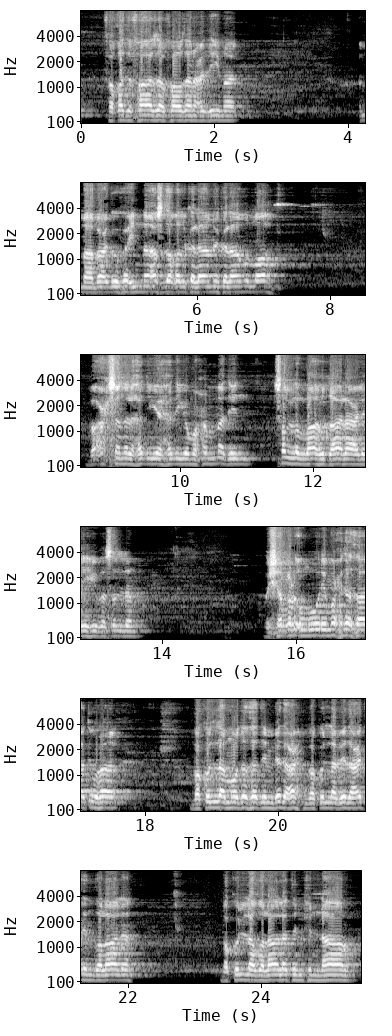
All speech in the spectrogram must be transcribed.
فقد فاز فوضا عظيما أما بعد، فإن أصدق الكلام كلام الله، وأحسن الهدي هدي محمد صلى الله تعالى عليه وسلم، وشر الأمور محدثاتها، وكل محدثة بدعة، وكل بدعة ضلالة، وكل ضلالة في النار.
